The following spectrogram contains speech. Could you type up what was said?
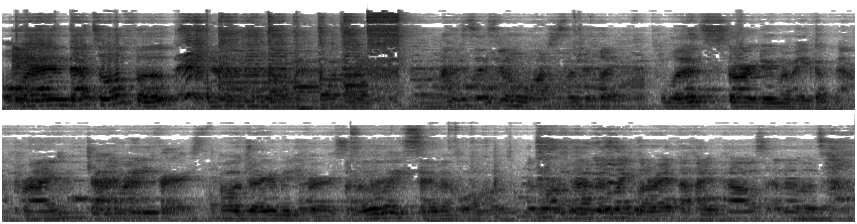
or And that's all, folks. Let's start doing my makeup now. Prime. Dragon Beauty first? Oh, Dragon Beauty first. I look like Santa Claus. the bottom half is like Larray at the hype house, and then the top.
